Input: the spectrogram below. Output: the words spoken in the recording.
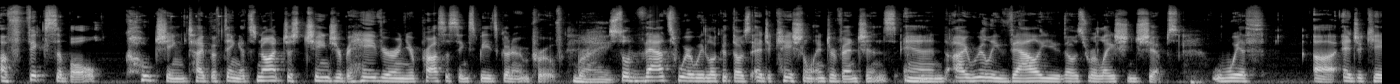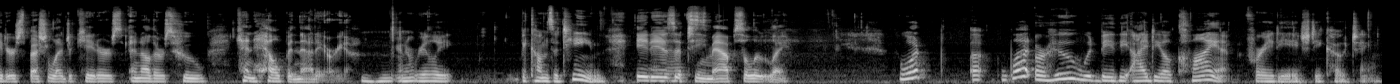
a fixable coaching type of thing. It's not just change your behavior and your processing speed is going to improve. Right. So that's where we look at those educational interventions. And I really value those relationships with uh, educators, special educators, and others who can help in that area. And it really becomes a team. It is a team, absolutely. What, uh, what or who would be the ideal client for ADHD coaching?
